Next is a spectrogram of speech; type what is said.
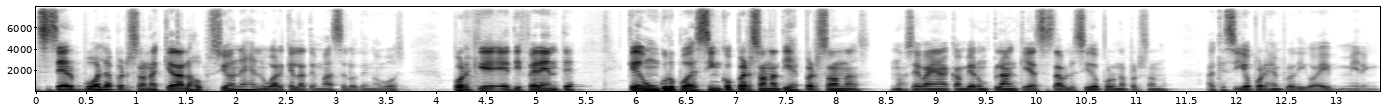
ser vos la persona que da las opciones en lugar que las demás se los den a vos. Porque es diferente que un grupo de cinco personas, 10 personas, no se vayan a cambiar un plan que ya se ha establecido por una persona. A que si yo, por ejemplo, digo, hey, miren,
